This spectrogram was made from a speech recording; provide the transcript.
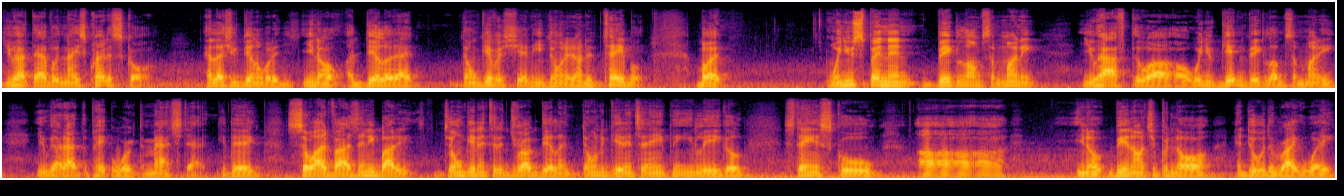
you have to have a nice credit score, unless you're dealing with a, you know, a dealer that don't give a shit and he doing it under the table. But when you spending big lumps of money, you have to, uh, or when you're getting big lumps of money, you gotta have the paperwork to match that. You dig? So I advise anybody: don't get into the drug dealing, don't get into anything illegal, stay in school, uh, uh, uh, uh you know, be an entrepreneur and do it the right way,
